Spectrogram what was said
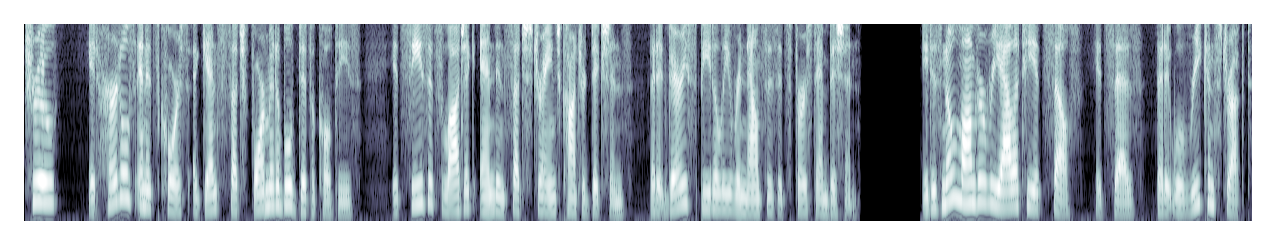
True, it hurtles in its course against such formidable difficulties, it sees its logic end in such strange contradictions that it very speedily renounces its first ambition. It is no longer reality itself, it says, that it will reconstruct,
